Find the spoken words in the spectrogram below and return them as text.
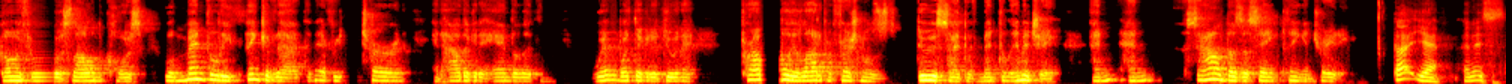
going through a slalom course will mentally think of that in every turn and how they're going to handle it and what they're going to do. And probably a lot of professionals do this type of mental imaging. And and Sall does the same thing in trading. That yeah, and it's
